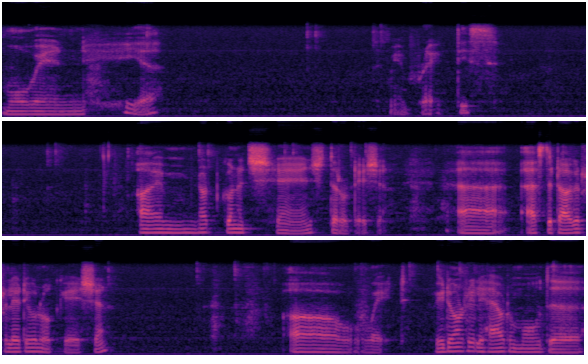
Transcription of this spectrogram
moving here let me break this. I'm not gonna change the rotation. Uh, as the target relative location. Oh wait. We don't really have to move the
